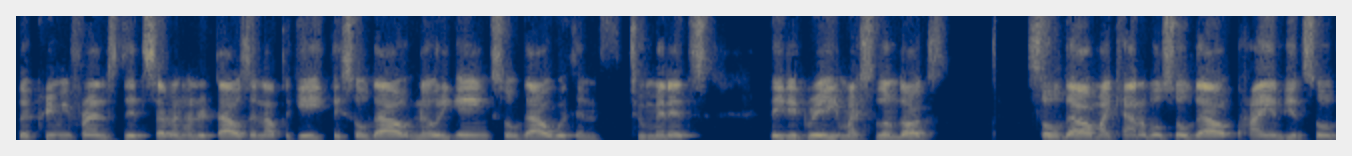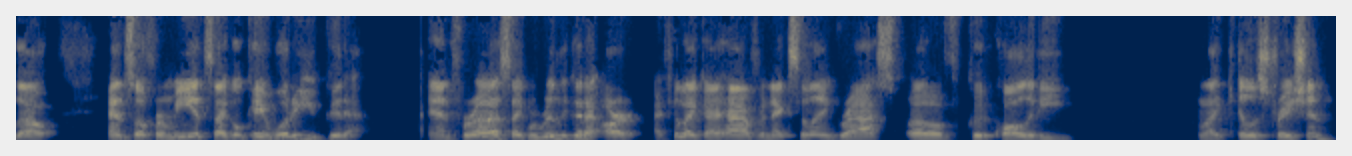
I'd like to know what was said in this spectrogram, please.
the Creamy Friends did seven hundred thousand out the gate. They sold out. Noti Gang sold out within two minutes. They did great. My Slumdogs sold out. My Cannibal sold out. High Indian sold out. And so for me, it's like, okay, what are you good at? And for us, like we're really good at art. I feel like I have an excellent grasp of good quality, like illustration.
